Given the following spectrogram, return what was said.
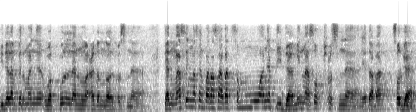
di dalam firman-Nya wa kullan wa'adallahu husna. Dan masing-masing para sahabat semuanya didamin masuk husna, yaitu apa? Surga.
